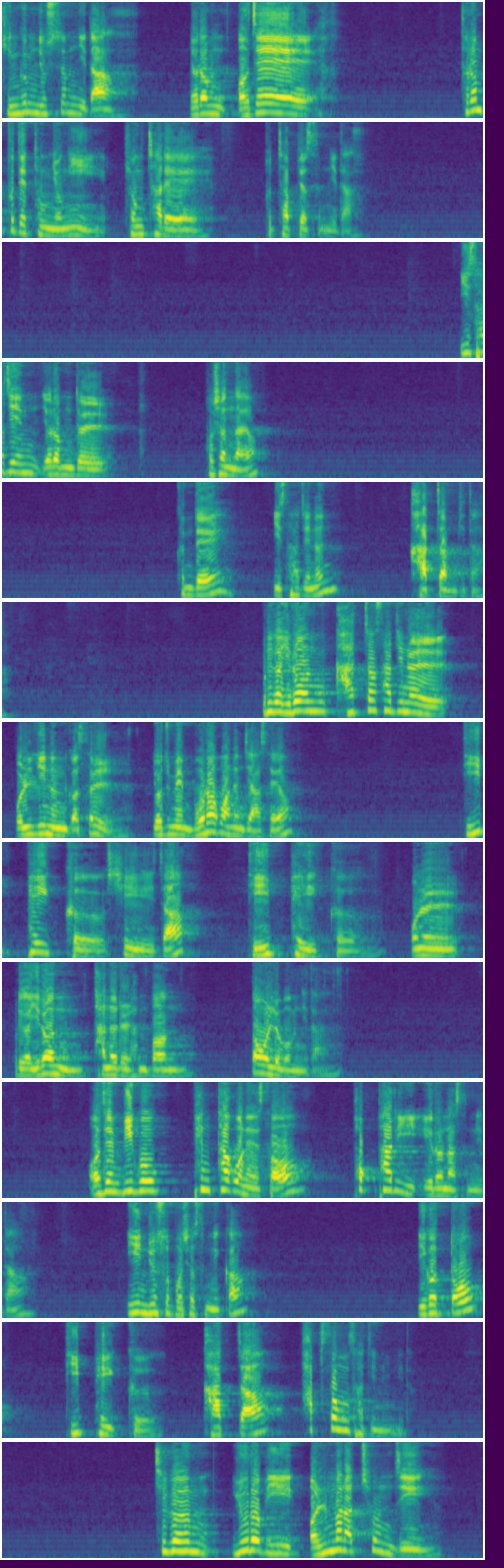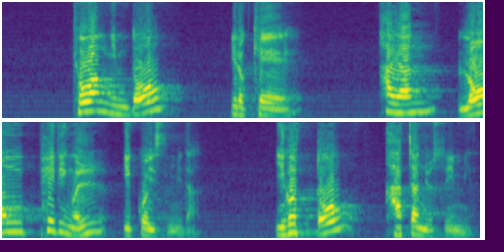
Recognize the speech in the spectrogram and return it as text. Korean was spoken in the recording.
긴급 뉴스입니다. 여러분 어제 트럼프 대통령이 경찰에 붙잡혔습니다. 이 사진 여러분들 보셨나요? 근데 이 사진은 가짜입니다. 우리가 이런 가짜 사진을 올리는 것을 요즘에 뭐라고 하는지 아세요? 딥페이크 시작 딥페이크 오늘 우리가 이런 단어를 한번 떠올려 봅니다. 어제 미국 펜타곤에서 폭발이 일어났습니다. 이 뉴스 보셨습니까? 이것도 딥페이크 가짜 합성 사진입니다. 지금 유럽이 얼마나 추운지 교황님도 이렇게 하얀 롱 패딩을 입고 있습니다. 이것도 가짜 뉴스입니다.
